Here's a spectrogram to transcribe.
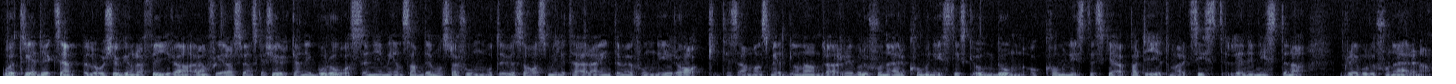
Och ett tredje exempel, år 2004 arrangerar Svenska kyrkan i Borås en gemensam demonstration mot USAs militära intervention i Irak tillsammans med bland andra Revolutionär kommunistisk ungdom och kommunistiska partiet Marxist-Leninisterna, Revolutionärerna.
